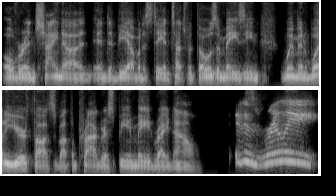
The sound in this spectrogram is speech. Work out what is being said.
over in China and, and to be able to stay in touch with those amazing women, what are your thoughts about the progress being made right now? It is really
